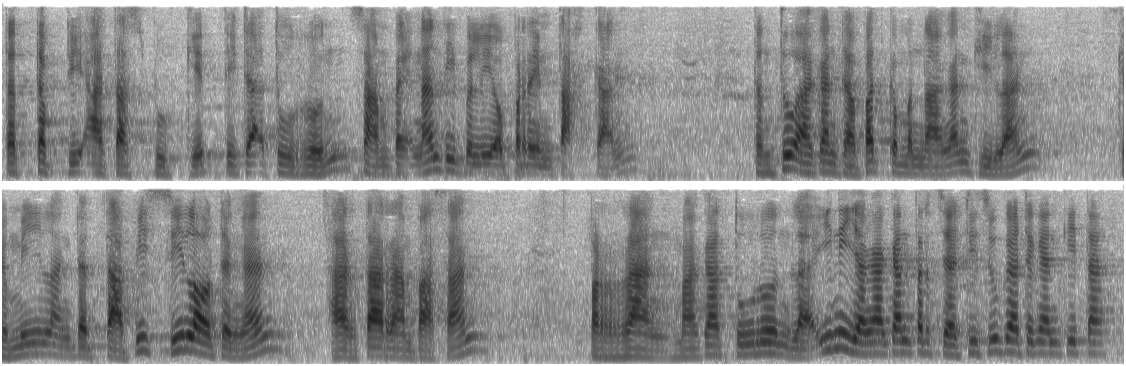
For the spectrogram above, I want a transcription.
tetap di atas bukit tidak turun sampai nanti beliau perintahkan tentu akan dapat kemenangan gilang gemilang. Tetapi silau dengan harta rampasan perang maka turunlah. Ini yang akan terjadi juga dengan kita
